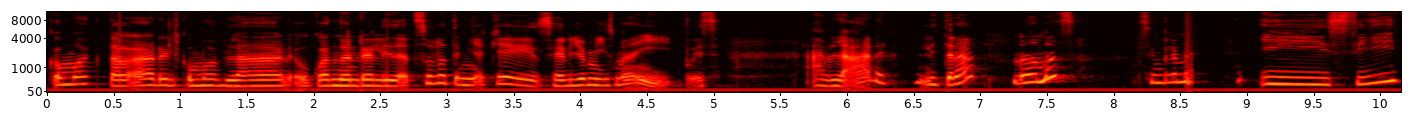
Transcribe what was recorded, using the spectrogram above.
cómo actuar, el cómo hablar, o cuando en realidad solo tenía que ser yo misma y pues hablar, literal, nada más, simplemente. Y sí,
